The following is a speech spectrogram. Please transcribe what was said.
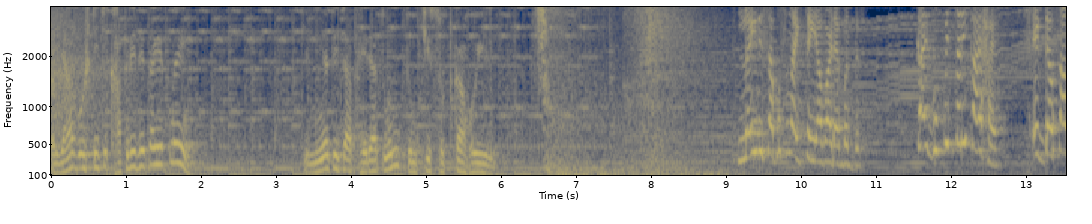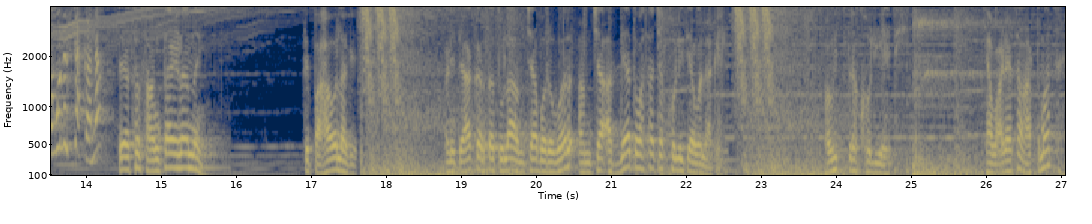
पण या गोष्टीची खात्री देता येत नाही. की नियतीच्या फेऱ्यातून तुमची सुटका होईल. लई दिवसापासून ऐकते या वाड्याबद्दल. काय गुपित तरी काय हाय? एक डाव सांगूनच टाका ना. ते असं सांगता येणार नाही. ते पाहावं लागेल. आणि त्याकरता तुला आमच्याबरोबर आमच्या अज्ञातवासाच्या खोलीत यावं लागेल. पवित्र खोली आहे ती. ह्या वाड्याचा आत्माच आहे.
